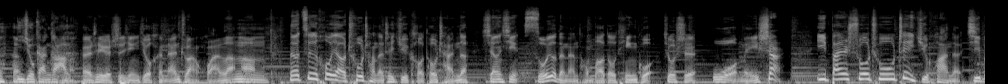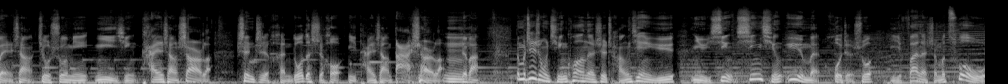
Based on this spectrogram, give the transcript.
你就尴尬了，那这个事情就很难转还了啊。那最后要出场的这句口头禅呢，相信所有的男同胞都听过，就是我没事儿。一般说出这句话呢，基本上就说明你已经摊上事儿了，甚至很多的时候你摊上大事儿了，对吧？那么这种情况呢，是常见于女性心情郁闷，或者说你犯了什么错误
